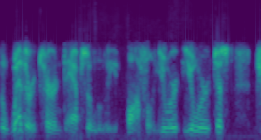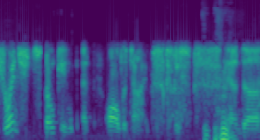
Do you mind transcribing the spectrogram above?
the weather turned absolutely awful. You were you were just drenched, soaking wet all the time, and uh,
